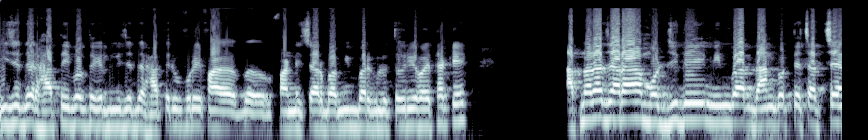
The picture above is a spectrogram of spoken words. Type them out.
নিজেদের হাতেই বলতে গেলে নিজেদের হাতের উপরে ফার্নিচার বা মিম্বারগুলো তৈরি হয়ে থাকে। আপনারা যারা মসজিদে মিম্বার দান করতে চাচ্ছেন,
